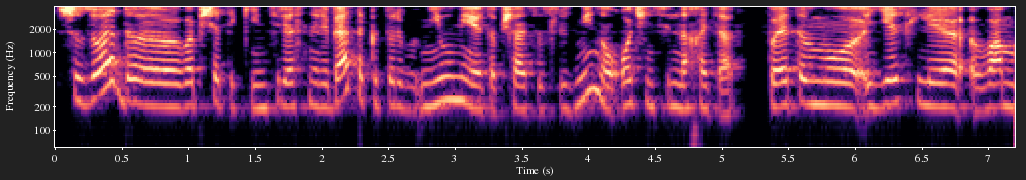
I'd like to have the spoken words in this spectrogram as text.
Шизоиды вообще такие интересные ребята, которые не умеют общаться с людьми, но очень сильно хотят. Поэтому, если вам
